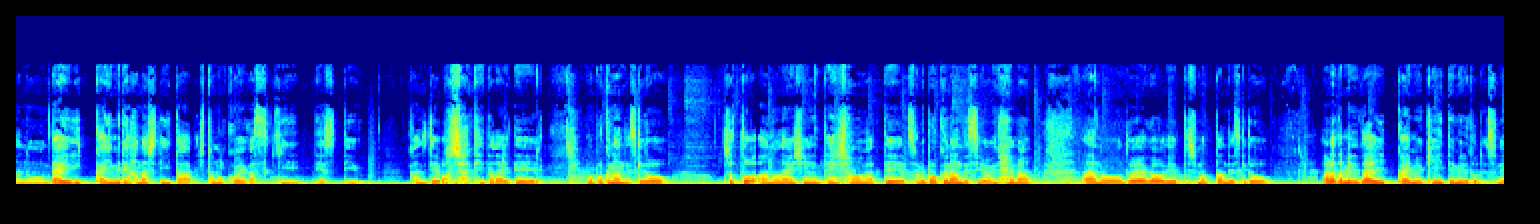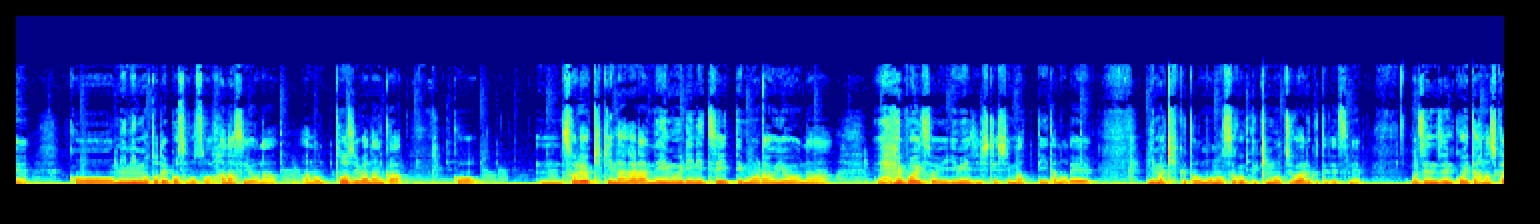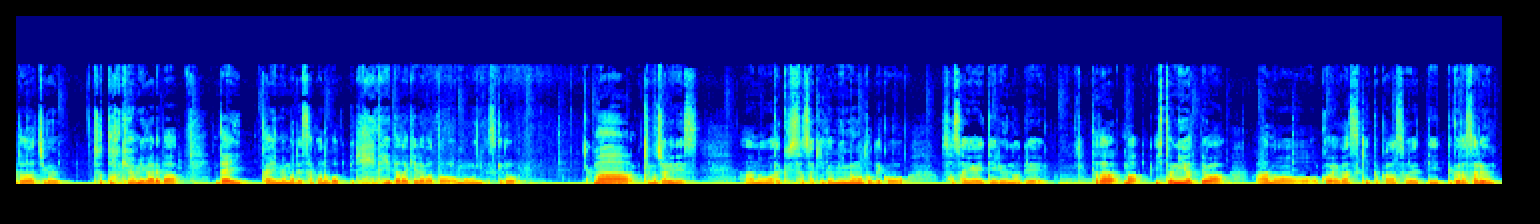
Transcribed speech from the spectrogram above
あの第1回目で話していた人の声が好きですっていう感じでおっしゃっていただいて、まあ、僕なんですけどちょっとあの内心テンション上がってそれ僕なんですよみたいなあのドヤ顔で言ってしまったんですけど改めて第1回目を聞いてみるとですねこう耳元でボソボソ話すようなあの当時はなんかこう、うん、それを聞きながら眠りについてもらうような、えー、ボイスをイメージしてしまっていたので今聞くとものすごく気持ち悪くてですね。まあ、全然こういった話し方とは違う。ちょっと興味があれば第1回目まで遡って聞いていただければと思うんですけど。まあ気持ち悪いです。あの私佐々木が耳元でこうささやいているので。ただまあ人によってはあの声が好きとかそうやって言ってくださる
